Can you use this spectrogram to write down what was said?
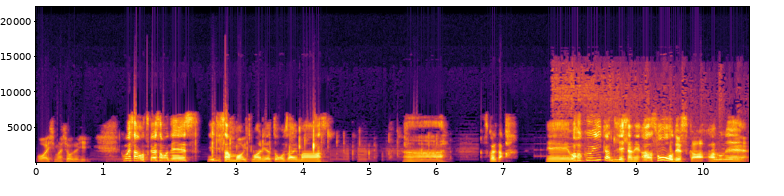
お会いしましょう、ぜひ。久米さんお疲れ様です。エイジさんもいつもありがとうございます。あー、疲れた。えー、和服いい感じでしたね。あ、そうですか。あのね、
